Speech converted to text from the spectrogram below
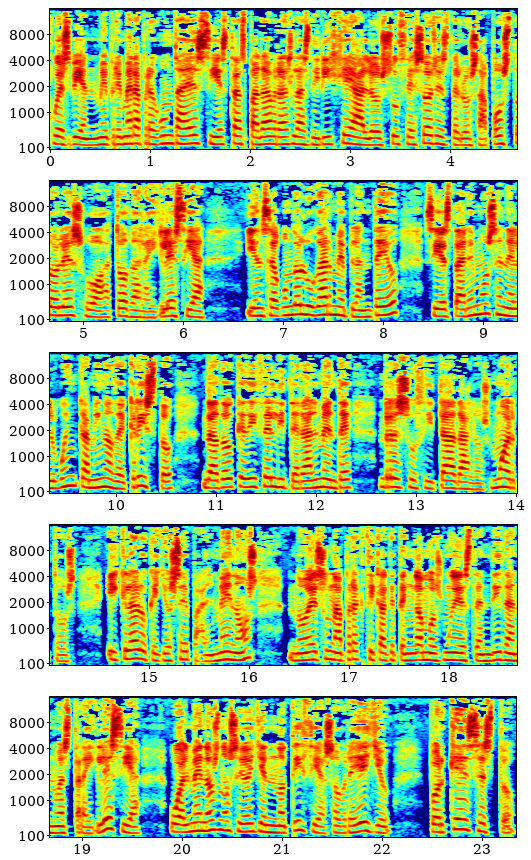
Pues bien, mi primera pregunta es si estas palabras las dirige a los sucesores de los apóstoles o a toda la Iglesia. Y en segundo lugar me planteo si estaremos en el buen camino de Cristo, dado que dice literalmente resucitad a los muertos. Y claro que yo sepa, al menos, no es una práctica que tengamos muy extendida en nuestra Iglesia, o al menos no se oyen noticias sobre ello. ¿Por qué es esto?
